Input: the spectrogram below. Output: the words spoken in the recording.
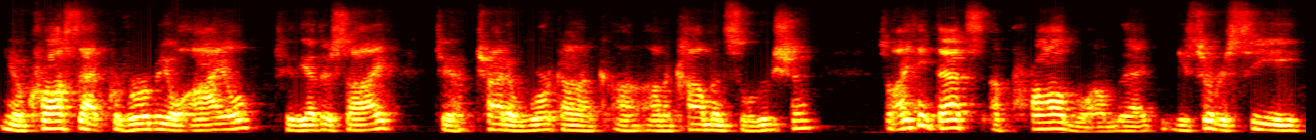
you know, cross that proverbial aisle to the other side to try to work on a, on a common solution. So I think that's a problem that you sort of see.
